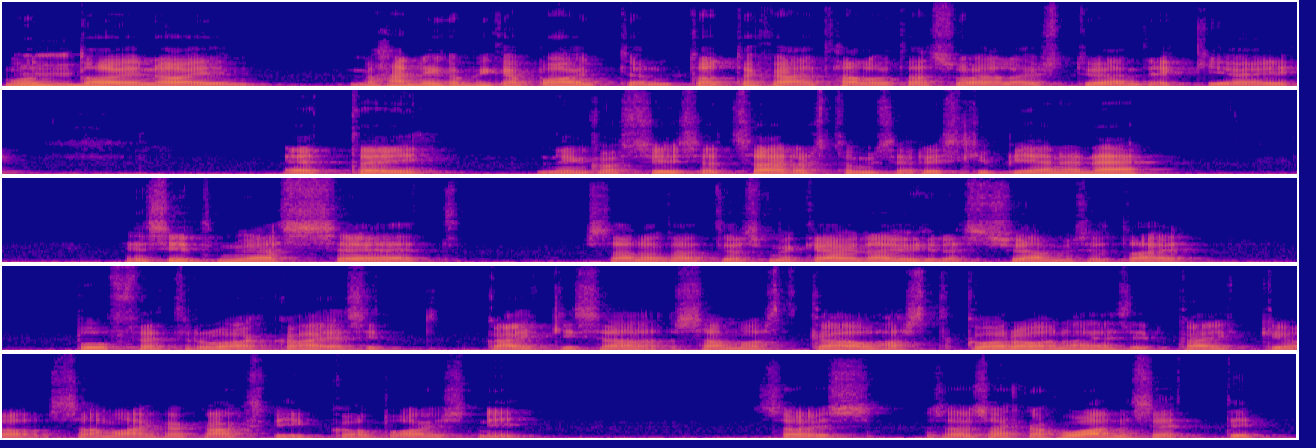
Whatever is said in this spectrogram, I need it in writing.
Mutta mm. toi noin, vähän niin mikä pointti on, totta kai, että halutaan suojella just työntekijöitä, ettei niin siis, että sairastumisen riski pienenee. Ja sitten myös se, että sanotaan, että jos me käydään yhdessä syömässä tai buffet-ruokaa ja sitten kaikki saa samasta kauhasta korona ja sitten kaikki on sama aika kaksi viikkoa pois, niin se olisi, se olisi aika huono setti.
